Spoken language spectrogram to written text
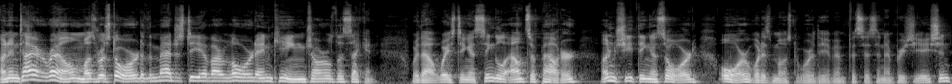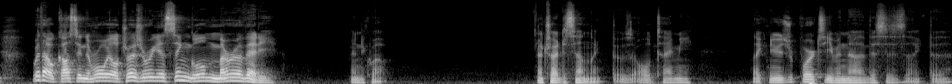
An entire realm was restored to the majesty of our Lord and King Charles II, without wasting a single ounce of powder, unsheathing a sword, or, what is most worthy of emphasis and appreciation, without costing the royal treasury a single quote. I tried to sound like those old timey like news reports, even though this is like the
